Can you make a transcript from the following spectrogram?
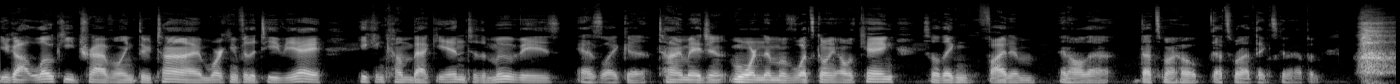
you got Loki traveling through time working for the TVA. He can come back into the movies as like a time agent, warn them of what's going on with Kang so they can fight him and all that. That's my hope. That's what I think is going to happen.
